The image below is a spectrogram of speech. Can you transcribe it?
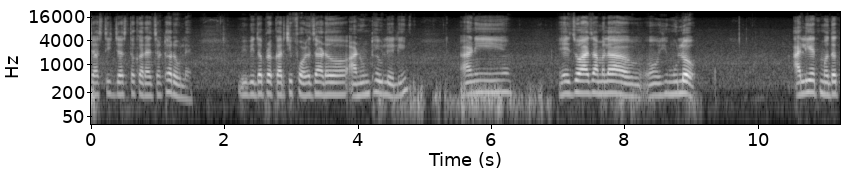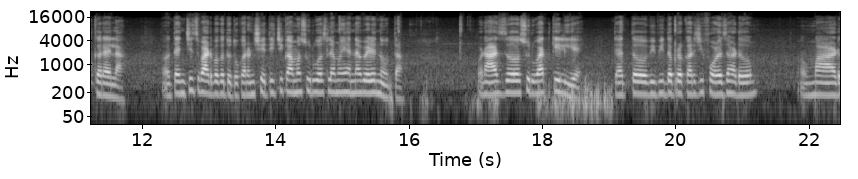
जास्तीत जास्त करायचा ठरवला आहे विविध प्रकारची फळझाडं आणून ठेवलेली. आणि हे जो आज आम्हाला ही मुलं आली आहेत मदत करायला. त्यांचीच वाट बघत होतो कारण शेतीची कामं सुरू असल्यामुळे ह्यांना वेळ नव्हता. पण आज सुरुवात केली आहे. त्यात विविध प्रकारची फळझाडं माड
